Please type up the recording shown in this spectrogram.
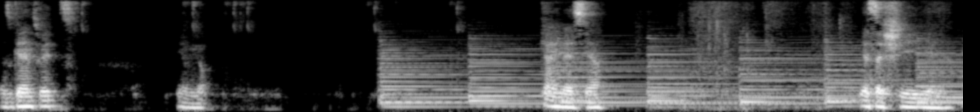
Let's get into it. Here we go. Kindness, yeah. Yes, actually, yeah.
